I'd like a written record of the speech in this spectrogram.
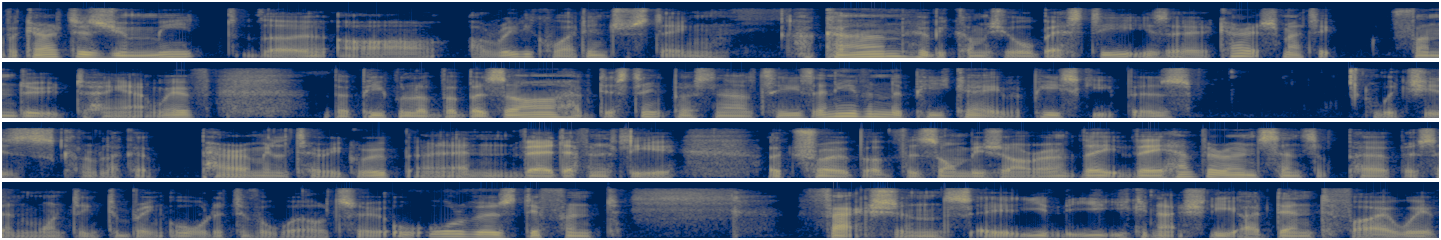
The characters you meet, though, are, are really quite interesting. Hakon, who becomes your bestie, is a charismatic, fun dude to hang out with. The people of the bazaar have distinct personalities, and even the PK, the peacekeepers, which is kind of like a paramilitary group, and they're definitely a trope of the zombie genre. They they have their own sense of purpose and wanting to bring order to the world. So all of those different factions eh, you, you can actually identify with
